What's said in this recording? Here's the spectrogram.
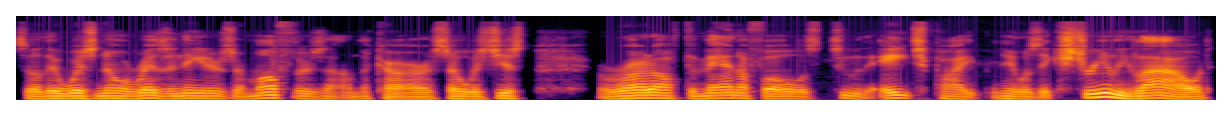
so there was no resonators or mufflers on the car. So it was just right off the manifolds to the h pipe and it was extremely loud.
